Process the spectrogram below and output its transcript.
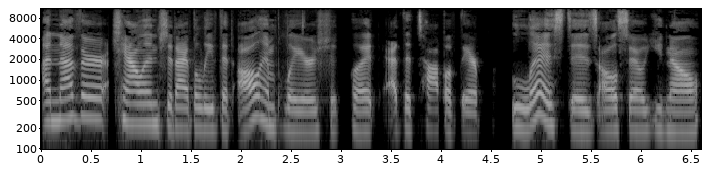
another challenge that I believe that all employers should put at the top of their list is also, you know,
